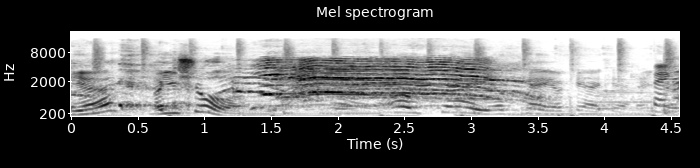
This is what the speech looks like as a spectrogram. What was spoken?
Yeah? Are you sure? Okay, okay, okay, okay. Thank you.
